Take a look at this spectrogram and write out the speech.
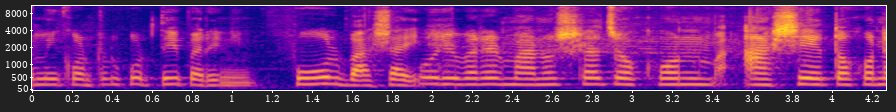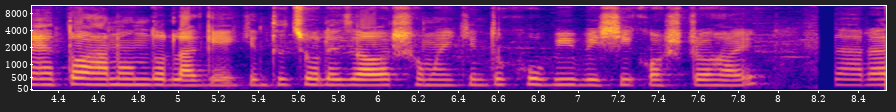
আমি কন্ট্রোল করতেই পারিনি ফুল বাসায়। পরিবারের মানুষরা যখন আসে, তখন এত আনন্দ লাগে, কিন্তু চলে যাওয়ার সময় কিন্তু খুবই বেশি কষ্ট হয়। যারা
